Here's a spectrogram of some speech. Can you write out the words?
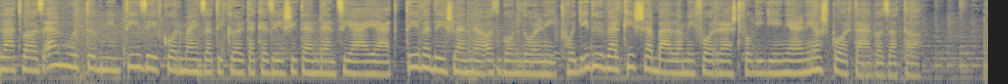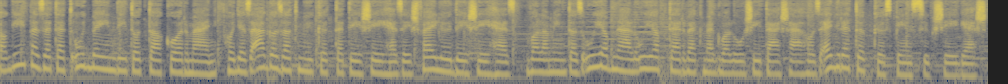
Látva az elmúlt több mint 10 év kormányzati költekezési tendenciáját, tévedés lenne azt gondolni, hogy idővel kisebb állami forrást fog igényelni a sportágazata. A gépezetet úgy beindította a kormány, hogy az ágazat működtetéséhez és fejlődéséhez, valamint az újabbnál újabb tervek megvalósításához egyre több közpénz szükséges.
